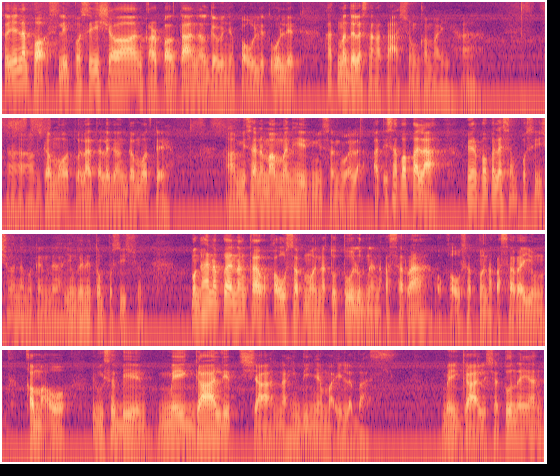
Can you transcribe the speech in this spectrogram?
So, yun lang po. Sleep position, carpal tunnel, gawin nyo pa ulit-ulit. At madalas nakataas yung kamay. Ha? Ah, gamot, wala talagang gamot eh. Ah, minsan namamanhid, minsan wala. At isa pa pala, meron pa pala isang position na maganda. Yung ganitong position. Maghanap ka ng ka- kausap mo na tutulog na nakasara o kausap mo nakasara yung kamao. Ibig sabihin, may galit siya na hindi niya mailabas. May galit siya. Tunay yan.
